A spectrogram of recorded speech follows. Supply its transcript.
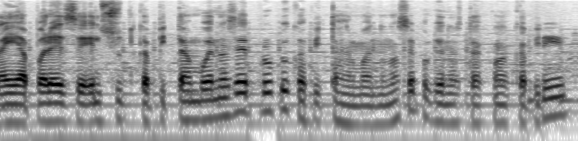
ahí aparece el subcapitán. Bueno, es el propio capitán, hermano. No sé por qué no está con el capitán.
